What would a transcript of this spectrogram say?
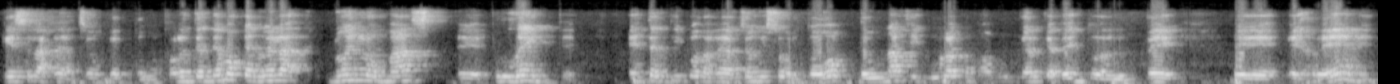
que es la reacción que toma. Pero entendemos que no es, la, no es lo más eh, prudente este tipo de reacción y sobre todo de una figura como que dentro del PRM.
